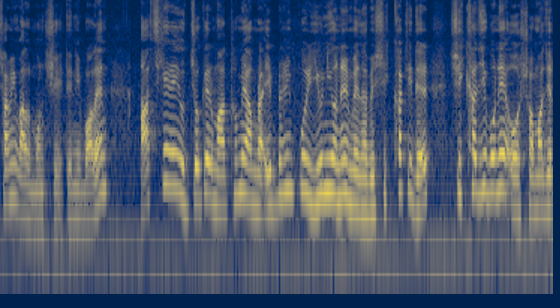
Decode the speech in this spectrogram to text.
শামীম আল মুন্সি। তিনি বলেন, আজকের এই উদ্যোগের মাধ্যমে আমরা ইব্রাহিমপুর ইউনিয়নের মেধাবী শিক্ষার্থীদের শিক্ষাজীবনে ও সমাজের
